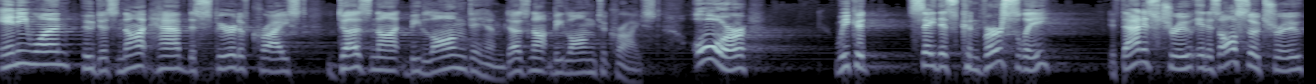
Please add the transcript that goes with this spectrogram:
anyone who does not have the Spirit of Christ does not belong to him, does not belong to Christ. Or we could say this conversely if that is true, it is also true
